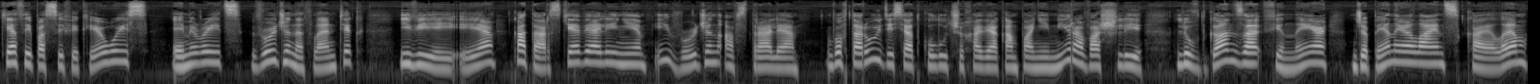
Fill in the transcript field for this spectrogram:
Cathay Pacific Airways, Emirates, Virgin Atlantic, EVA Air, катарские авиалинии и Virgin Australia. Во вторую десятку лучших авиакомпаний мира вошли Люфтганза, Finnair, Japan Airlines, KLM,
